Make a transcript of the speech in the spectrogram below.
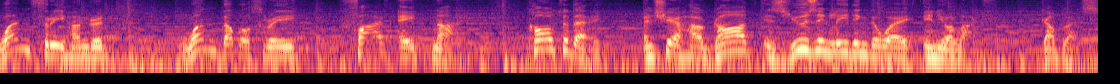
1 300 133 589. Call today and share how God is using leading the way in your life. God bless.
